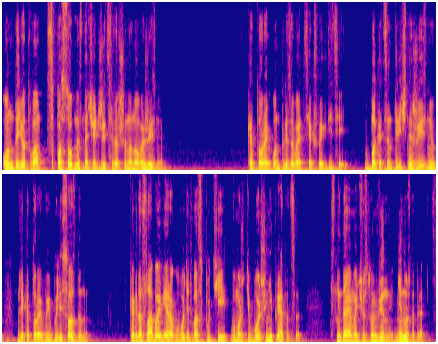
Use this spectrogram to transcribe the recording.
Он дает вам способность начать жить совершенно новой жизнью, которой Он призывает всех своих детей. Богоцентричной жизнью, для которой вы были созданы – когда слабая вера уводит вас с пути, вы можете больше не прятаться, снедаемое чувством вины. Не нужно прятаться,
